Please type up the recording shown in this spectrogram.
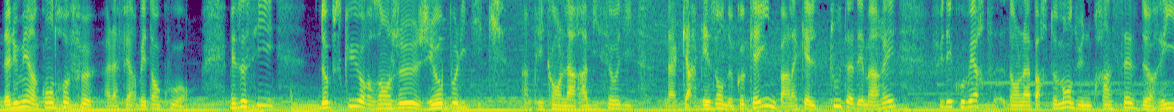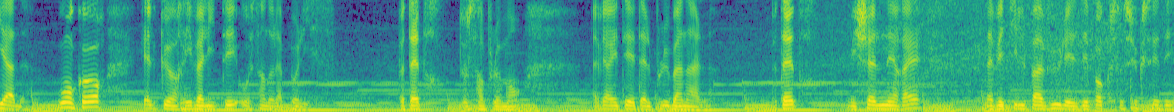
d'allumer un contre-feu à l'affaire Bettencourt, mais aussi d'obscurs enjeux géopolitiques impliquant l'Arabie saoudite. La cargaison de cocaïne par laquelle tout a démarré fut découverte dans l'appartement d'une princesse de Riyad, ou encore quelques rivalités au sein de la police. Peut-être, tout simplement, la vérité est-elle plus banale. Peut-être Michel Néret N'avait-il pas vu les époques se succéder?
